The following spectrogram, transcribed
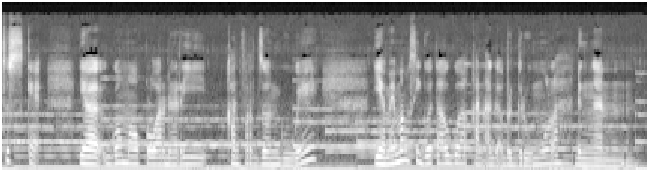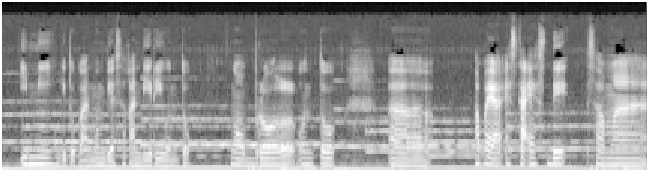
Terus kayak ya gue mau keluar dari comfort zone gue ya memang sih gue tahu gue akan agak bergerumul lah dengan ini gitu kan. Membiasakan diri untuk ngobrol untuk uh, apa ya SKSD sama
